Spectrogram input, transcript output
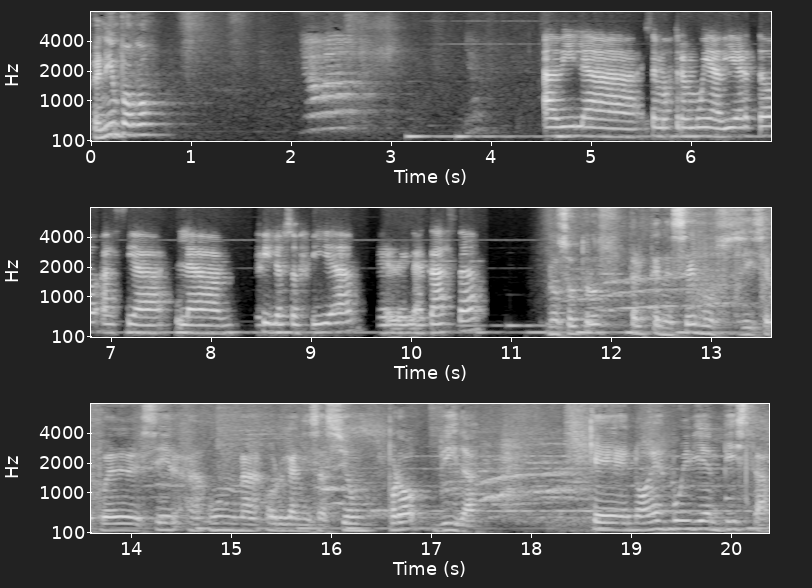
Vení un poco. Ávila se mostró muy abierto hacia la filosofía de la casa nosotros pertenecemos, si se puede decir, a una organización pro vida que no es muy bien vista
